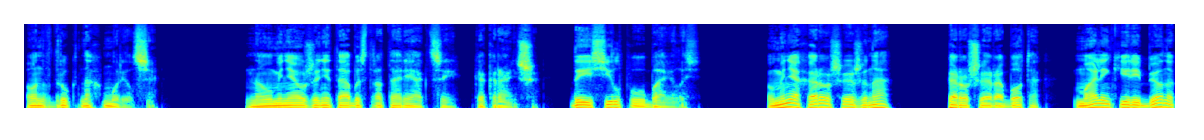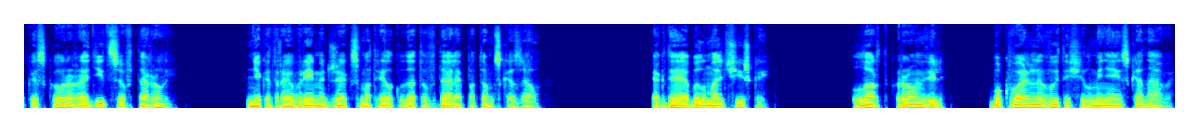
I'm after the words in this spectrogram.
Он вдруг нахмурился. Но у меня уже не та быстрота реакции, как раньше, да и сил поубавилось. У меня хорошая жена, хорошая работа, маленький ребенок и скоро родится второй. Некоторое время Джек смотрел куда-то вдаль, а потом сказал: "Когда я был мальчишкой, лорд Кромвель буквально вытащил меня из канавы.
